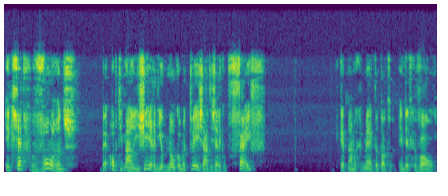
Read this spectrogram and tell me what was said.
Ik zet vervolgens bij optimaliseren die op 0,2 staat, die zet ik op 5. Ik heb namelijk gemerkt dat dat in dit geval,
